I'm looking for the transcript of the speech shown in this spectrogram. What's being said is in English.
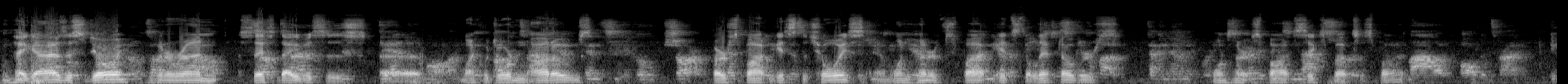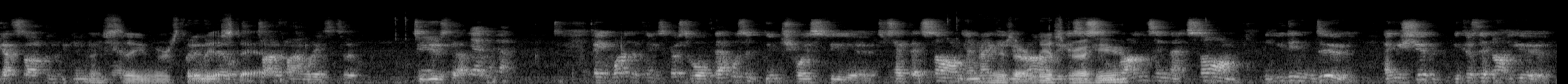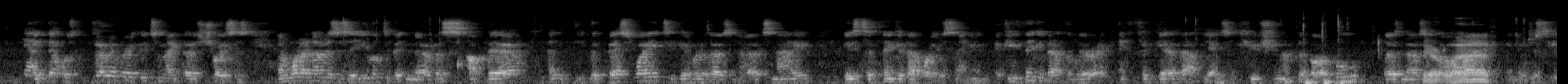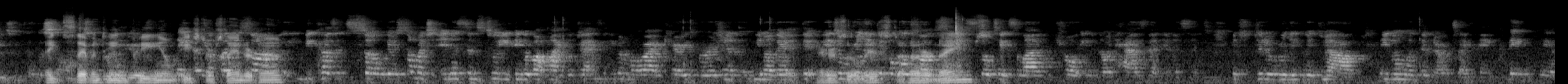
Hey guys, this is Joy. I'm gonna run Seth Davis's uh, Michael Jordan autos. First spot gets the choice, and 100th spot gets the leftovers. 100 spot, six bucks a spot. Let's see, where's the list at? Try to find ways to, to use that. Yeah, yeah. Hey, one of the things, first of all, that was a good choice for you to take that song and make Here's it your own list because right there's some runs in that song that you didn't do, and you shouldn't because they're not you. Yeah. And that was very, very good to make those choices. And what I noticed is that you looked a bit nervous up there, and the best way to get rid of those nerves, Maddie, is to think about what you're singing. If you think about the lyric and forget about the execution of the vocal, those nerves We will are go live, away, and you're just ease into the song. It's 8:17 p.m. Eastern Standard Time. Because it's so there's so much innocence to it. You think about Michael Jackson, even Mariah Carey's version. You know, they're, they're, Here's it's a the really list, difficult 100 song. and It still takes a lot of control, even though it has that innocence. But you did a really good job, even with the nerves. I think. Thank you.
